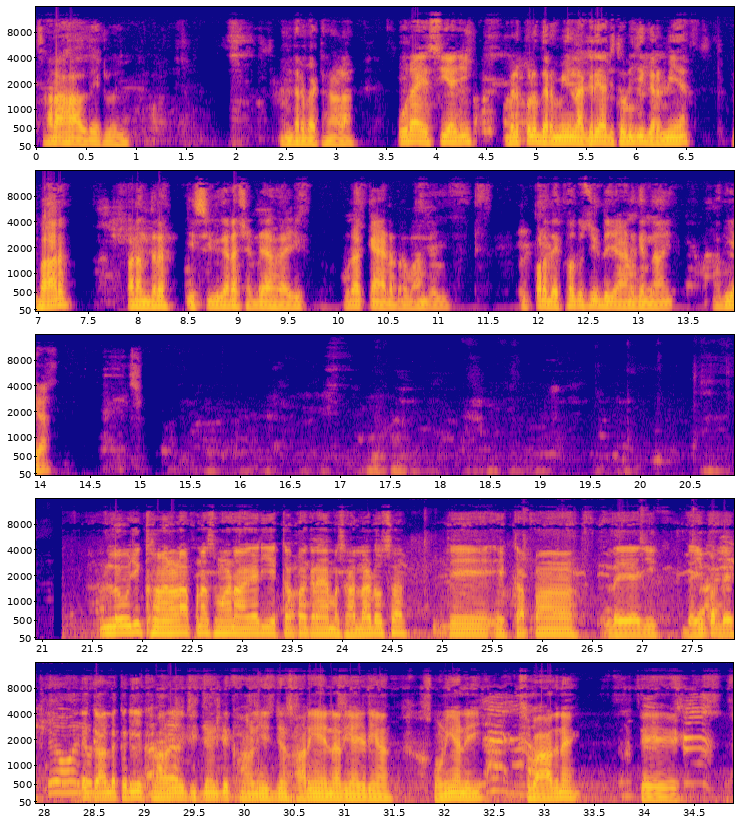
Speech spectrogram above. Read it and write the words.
ਸਾਰਾ ਹਾਲ ਦੇਖ ਲਓ ਜੀ। ਅੰਦਰ ਬੈਠਣ ਵਾਲਾ। ਪੂਰਾ ਏਸੀ ਹੈ ਜੀ। ਬਿਲਕੁਲ ਗਰਮੀ ਲੱਗ ਰਹੀ। ਅੱਜ ਥੋੜੀ ਜੀ ਗਰਮੀ ਹੈ ਬਾਹਰ, ਪਰ ਅੰਦਰ ਏਸੀ ਵਗੈਰਾ ਛੱਡਿਆ ਹੋਇਆ ਜੀ। ਪੂਰਾ ਘੈਂਟ ਪ੍ਰਬੰਧ ਹੈ ਜੀ। ਉੱਪਰ ਦੇਖੋ ਤੁਸੀਂ ਡਿਜ਼ਾਈਨ ਕਿੰਨਾ ਜੀ। ਵਧੀਆ। ਲਓ ਜੀ, ਖਾਣ ਵਾਲਾ ਆਪਣਾ ਸਮਾਨ ਆ ਗਿਆ ਜੀ। ਇੱਕ ਆਪਾਂ ਕਰਾਇਆ ਮਸਾਲਾ ਡੋਸਾ ਤੇ ਇੱਕ ਆਪਾਂ ਲਿਆ ਜੀ ਦਹੀਂ ਭੱਲੇ। ਤੇ ਗੱਲ ਕਰੀਏ ਖਾਣ ਵਾਲੀਆਂ ਚੀਜ਼ਾਂ ਦੀ, ਤੇ ਖਾਣ ਵਾਲੀਆਂ ਚੀਜ਼ਾਂ ਸਾਰੀਆਂ ਇਹਨਾਂ ਦੀਆਂ ਜਿਹੜੀਆਂ ਸੋਹਣੀਆਂ ਨੇ ਜੀ, ਸਵਾਦ ਨੇ। ਤੇ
